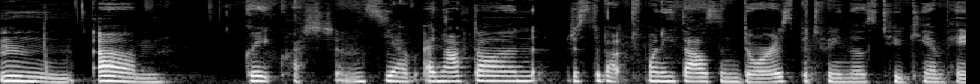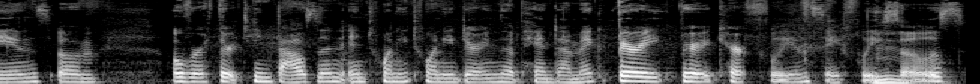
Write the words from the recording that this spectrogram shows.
Mm, um, great questions. Yeah, I knocked on just about twenty thousand doors between those two campaigns. Um, over 13,000 in 2020 during the pandemic, very, very carefully and safely. Mm. So was,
